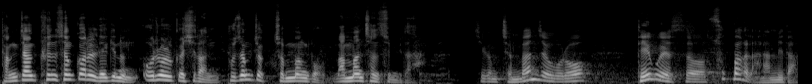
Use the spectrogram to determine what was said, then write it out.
당장 큰 성과를 내기는 어려울 것이란 부정적 전망도 만만찮습니다. 지금 전반적으로 대구에서 숙박을 안 합니다.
